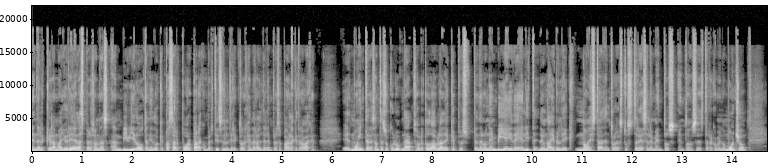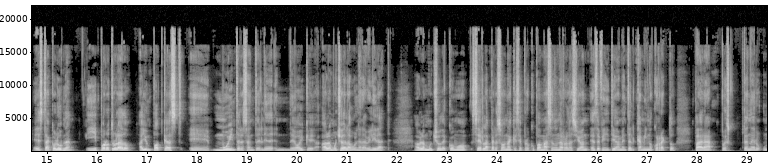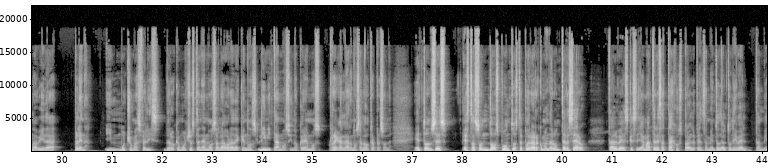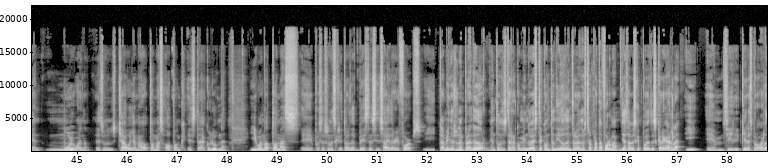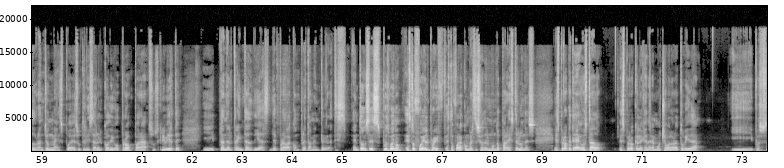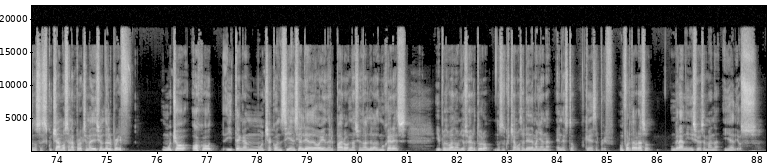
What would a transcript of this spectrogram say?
en el que la mayoría de las personas han vivido o tenido que pasar por para convertirse en el director general de la empresa para la que trabajan. Es muy interesante su columna, sobre todo habla de que pues, tener un MBA de élite, de un Ivy League, no está dentro de estos tres elementos, entonces te recomiendo mucho esta columna. Y por otro lado, hay un podcast eh, muy interesante el de, de hoy que habla mucho de la vulnerabilidad habla mucho de cómo ser la persona que se preocupa más en una relación es definitivamente el camino correcto para pues tener una vida plena y mucho más feliz de lo que muchos tenemos a la hora de que nos limitamos y no queremos regalarnos a la otra persona. Entonces, estos son dos puntos, te podría recomendar un tercero tal vez, que se llama Tres atajos para el pensamiento de alto nivel, también muy bueno. Es un chavo llamado Thomas Opunk, esta columna. Y bueno, Thomas, eh, pues es un escritor de Business Insider y Forbes y también es un emprendedor. Entonces te recomiendo este contenido dentro de nuestra plataforma. Ya sabes que puedes descargarla y em, si quieres probarla durante un mes, puedes utilizar el código PRO para suscribirte y tener 30 días de prueba completamente gratis. Entonces, pues bueno, esto fue el brief, esto fue la conversación del mundo para este lunes. Espero que te haya gustado. Espero que le genere mucho valor a tu vida. Y pues nos escuchamos en la próxima edición del Brief. Mucho ojo y tengan mucha conciencia el día de hoy en el paro nacional de las mujeres. Y pues bueno, yo soy Arturo. Nos escuchamos el día de mañana en esto que es el Brief. Un fuerte abrazo, un gran inicio de semana y adiós.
